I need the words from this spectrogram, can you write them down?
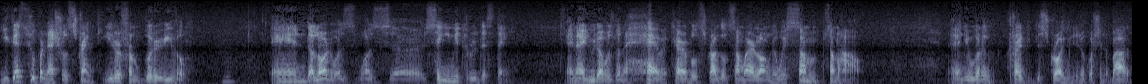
you get supernatural strength either from good or evil. And the Lord was was uh, singing me through this thing, and I knew that I was going to have a terrible struggle somewhere along the way, some somehow, and He was going to try to destroy me. No question about it.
